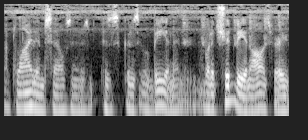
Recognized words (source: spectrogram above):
apply themselves and as, as good as it will be, and then what it should be, and all is very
